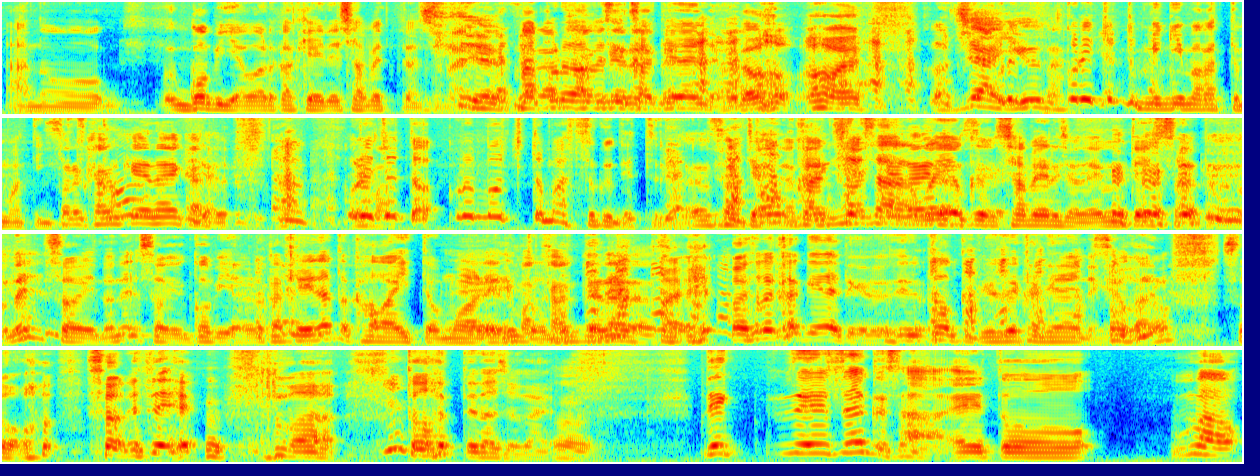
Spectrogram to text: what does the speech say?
あの、語尾柔らか系で喋ってたじゃない。いやまあこれは別に関係ないんだけど、じゃあ言うな。これちょっと右に曲がってもらっていいですか？それ関係ないから。これちょっと、これもうちょっとまっすぐです。みたいな感じでさ、お前よく喋るじゃない。運転手さんとかのね、そういうのね、そういう語尾柔らか系だと可愛いと思われると思って、今関係ないだろ。はい。まあそれ関係ないんだけど、トーク全然関係ないんだけど、そう。そう。それで、まあ、通ってたじゃない。うん。で、で、なんかさ、えっ、と、まあ、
